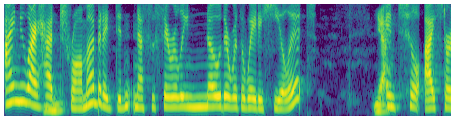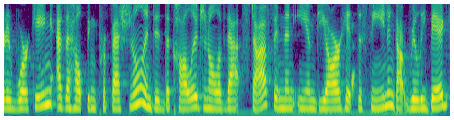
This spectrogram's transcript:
i knew i had mm-hmm. trauma but i didn't necessarily know there was a way to heal it yeah. until I started working as a helping professional and did the college and all of that stuff. And then EMDR hit the scene and got really big.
